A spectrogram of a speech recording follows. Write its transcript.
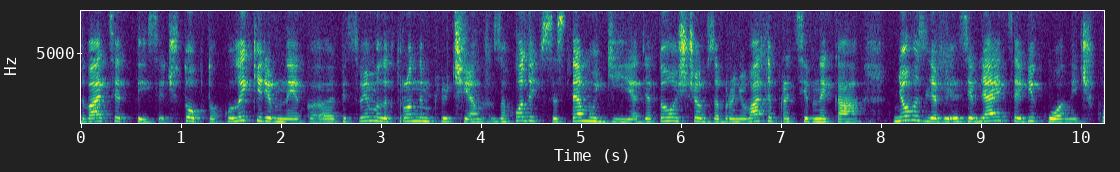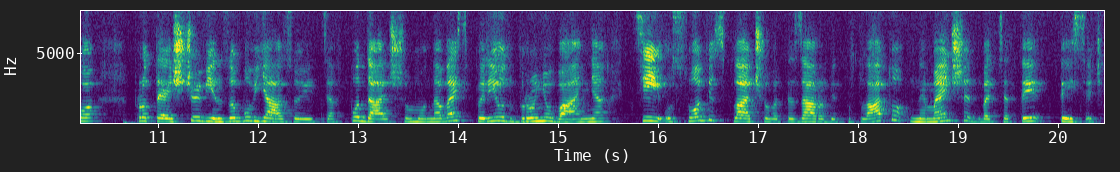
20 тисяч. Тобто, коли керівник е, під своїм електронним ключем заходить в систему дія для того, щоб забронювати працівника, в нього з'яв- з'являється віконечко про те, що він зобов'язується в подальшому на весь період бронювання цій особі сплачувати заробітну плату не менше 20 тисяч.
